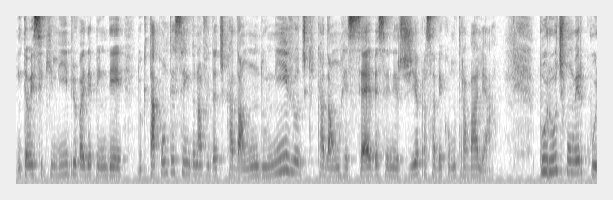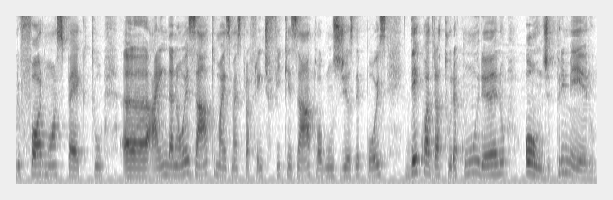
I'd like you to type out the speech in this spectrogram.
Então esse equilíbrio vai depender do que está acontecendo na vida de cada um, do nível de que cada um recebe essa energia para saber como trabalhar. Por último, Mercúrio forma um aspecto uh, ainda não exato, mas mais para frente fica exato, alguns dias depois, de quadratura com Urano, onde, primeiro,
